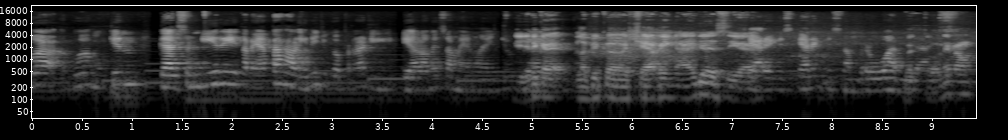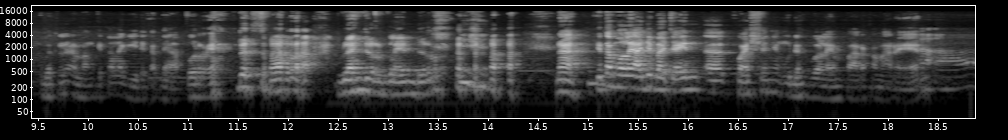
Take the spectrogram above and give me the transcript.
gua gua mungkin gak sendiri. Ternyata hal ini juga pernah di, dialami sama yang lain juga. Ya, jadi kayak lebih ke sharing aja sih ya. Sharing is caring is number one betul. guys. ini memang kebetulan emang kita lagi dekat dapur ya. Ada suara blender blender. Nah kita mulai aja bacain eh, question yang udah gue lempar kemarin. Ah, ah,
